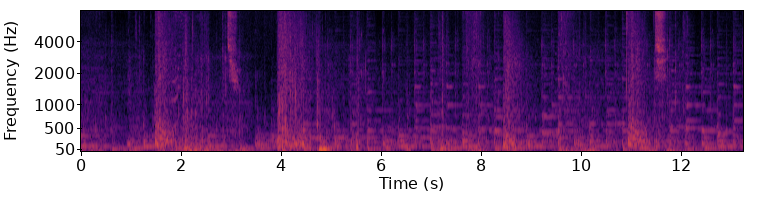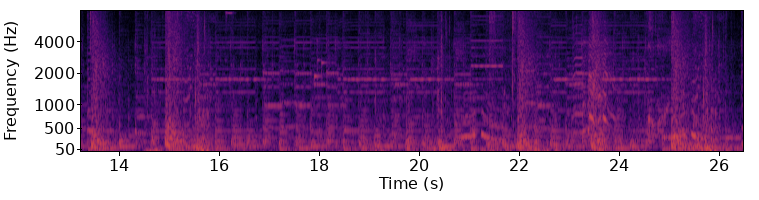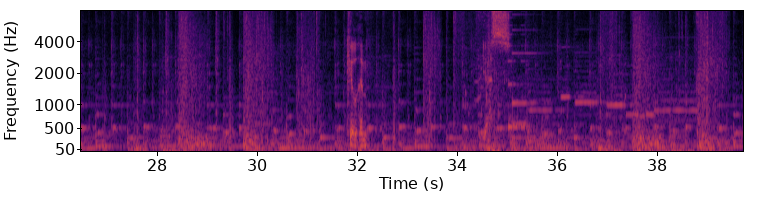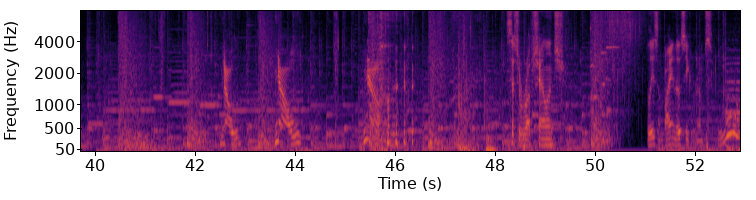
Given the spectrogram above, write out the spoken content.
Him. Yes. No. No. No. Such a rough challenge. At least I'm finding those secret rooms. Ooh.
